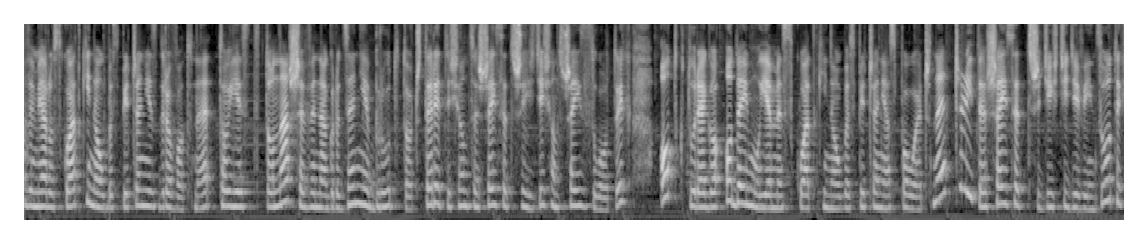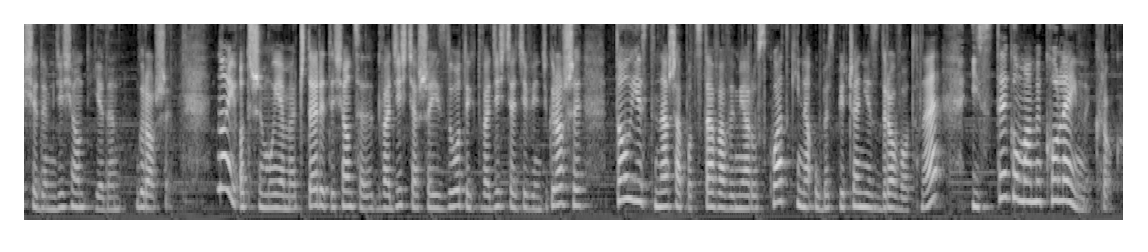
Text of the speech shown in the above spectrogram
wymiaru składki na ubezpieczenie zdrowotne to jest to nasze wynagrodzenie brutto 4666 zł, od którego odejmujemy składki na ubezpieczenia społeczne, czyli te 639 zł 71 groszy. No i otrzymujemy 4026 zł 29 groszy. To jest nasza podstawa wymiaru składki na ubezpieczenie zdrowotne i z tego mamy kolejny krok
